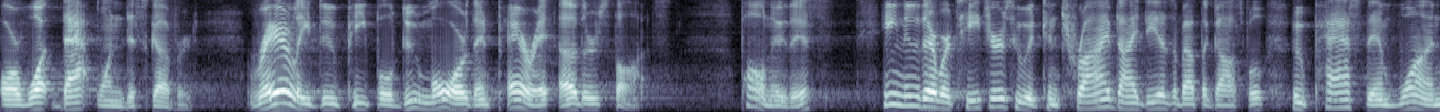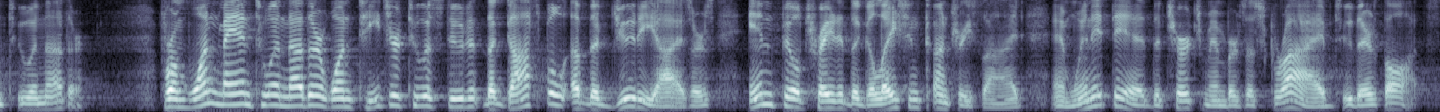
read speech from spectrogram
or what that one discovered. Rarely do people do more than parrot others' thoughts. Paul knew this. He knew there were teachers who had contrived ideas about the gospel who passed them one to another. From one man to another, one teacher to a student, the gospel of the Judaizers infiltrated the Galatian countryside, and when it did, the church members ascribed to their thoughts.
